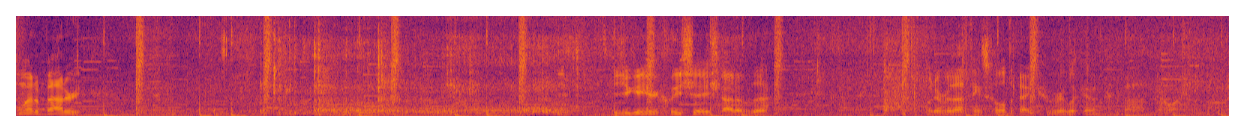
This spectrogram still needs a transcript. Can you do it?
I'm out of battery. Did you get your cliche shot of the whatever that thing's called, the Vancouver Lookout? Uh, no, I not.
